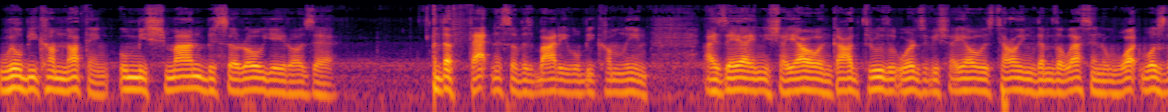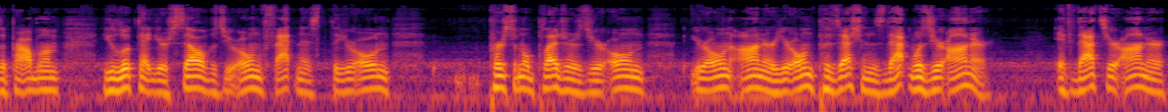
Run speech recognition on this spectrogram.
will become nothing. Umishman bisaro yerozeh. The fatness of his body will become lean. Isaiah and Ishayahu and God through the words of Ishayahu is telling them the lesson. What was the problem? You looked at yourselves, your own fatness, your own personal pleasures, your own your own honor, your own possessions. That was your honor. If that's your honor,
